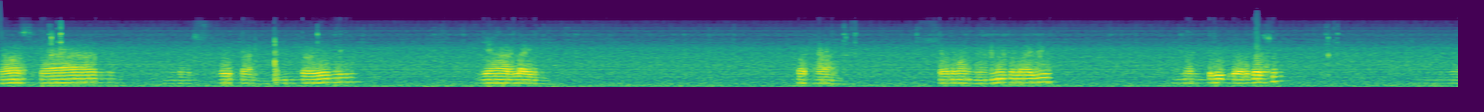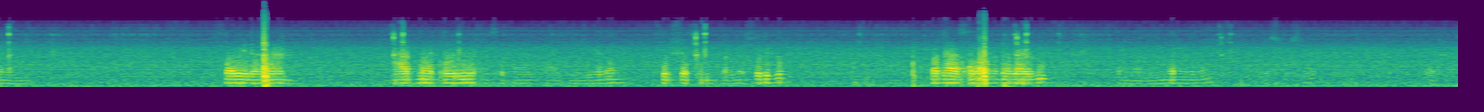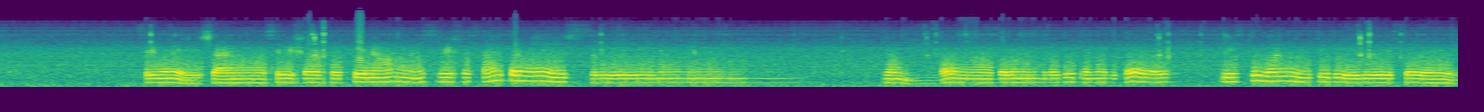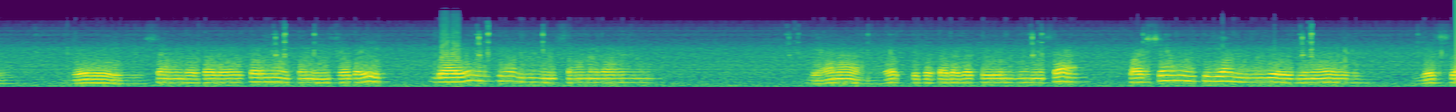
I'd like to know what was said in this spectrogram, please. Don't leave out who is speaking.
Speaker 1: नमस्कार श्रोता वृन्दहरू यहाँहरूलाई कथा श्रवण गर्नको लागि आमन्त्रित गर्दछु। सबैजना हातमा थोरै लिएर पुरुषोत्तम परमेश्वरीको कथा श्रवणको लागि श्री गणेशाय नमः श्री सरस्वती नमः श्री सत्साई परमेश्वरी नमः करुणं रघुप्रमरुत स्तुवन्ति देवेशय देवेशाङ्गपदकर्मपनिषदै गायन्त्यं सामरा ध्यानावस्थितपदगति मनसा पश्यन्ति यं योगिनो। यस्य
